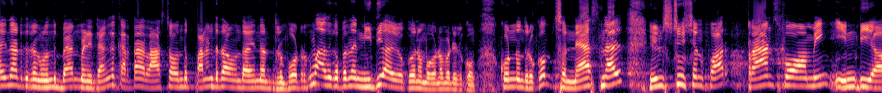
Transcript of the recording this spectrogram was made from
ஐந்தாண்டு திட்டங்கள் வந்து பேன் பண்ணிட்டாங்க. கரெக்டாக லாஸ்ட்டாக வந்து பன்னெண்டு தான் வந்து ஐந்தாண்டு திட்டம் போட்டிருக்கும். அதுக்கப்புறம் தான் நிதி ஆயோக்கும் நம்ம கொண்டு பண்ணியிருக்கோம் கொண்டு வந்திருக்கோம். So national institution for transforming India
